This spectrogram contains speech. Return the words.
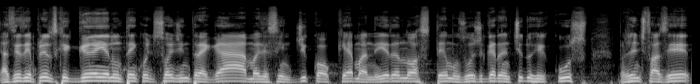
às vezes a empresa que ganha não tem condições de entregar, mas, assim, de qualquer maneira, nós temos hoje garantido recursos para a gente fazer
